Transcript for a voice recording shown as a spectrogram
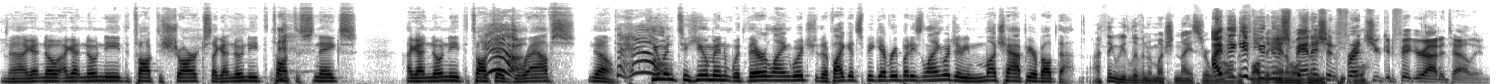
No, I got no. I got no need to talk to sharks. I got no need to talk to snakes. I got no need to talk Yeah. to giraffes. No, hell? human to human with their language. That if I could speak everybody's language, I'd be much happier about that. I think we live in a much nicer world. I think if all you knew Spanish and people- French, you could figure out Italian,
